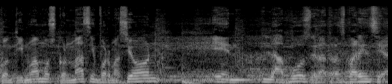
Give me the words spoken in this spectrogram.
Continuamos con más información en La Voz de la Transparencia.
